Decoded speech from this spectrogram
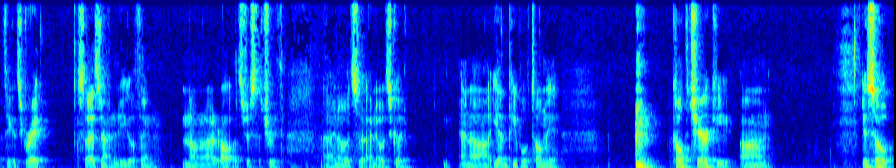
I think it's great. So that's not an ego thing. No, not at all. It's just the truth. I know it's uh, I know it's good, and uh, yeah, and people have told me Call of the Cherokee. Um, yeah, so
